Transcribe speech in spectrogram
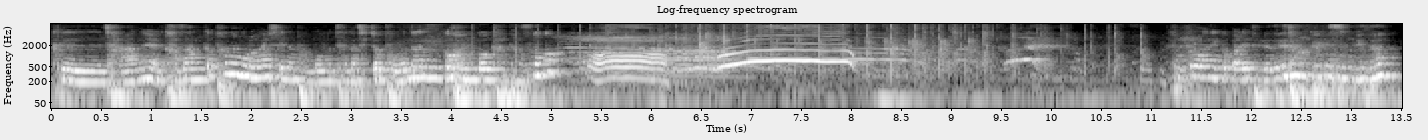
그 자랑을 가장 끝판왕으로 할 수 있는 방법은 제가 직접 부르는 거인 것 같아서 아. 부끄러우니까 빨리 들려드리도록 하겠습니다.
